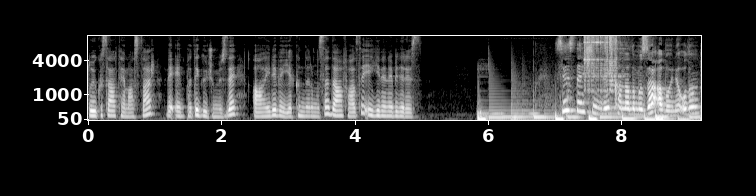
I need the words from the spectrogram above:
Duygusal temaslar ve empati gücümüzle aile ve yakınlarımıza daha fazla ilgilenebiliriz. Siz de şimdi kanalımıza abone olun,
